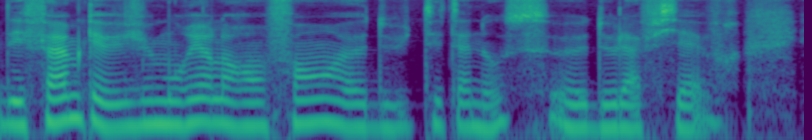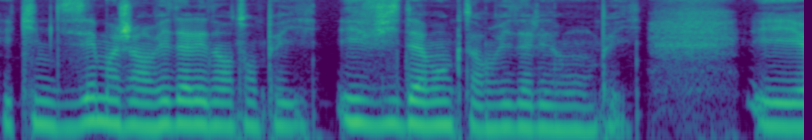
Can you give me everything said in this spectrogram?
des femmes qui avaient vu mourir leur enfant euh, du tétanos, euh, de la fièvre, et qui me disaient, moi j'ai envie d'aller dans ton pays. Évidemment que tu as envie d'aller dans mon pays. Et,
